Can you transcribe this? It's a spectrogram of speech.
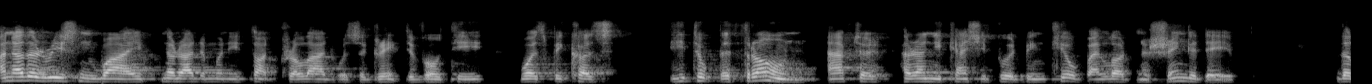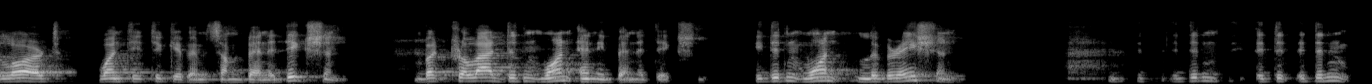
Another reason why Narada Muni thought Prahlad was a great devotee was because he took the throne after Hiranyakashipu had been killed by Lord Nrsingadev. The Lord wanted to give him some benediction, but Prahlad didn't want any benediction. He didn't want liberation. It, it didn't, it, did, it didn't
